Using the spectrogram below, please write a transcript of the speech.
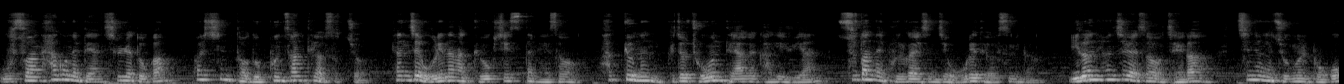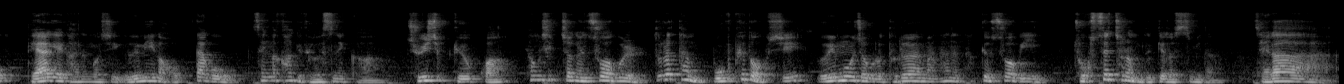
우수한 학원에 대한 신뢰도가 훨씬 더 높은 상태였었죠. 현재 우리나라 교육 시스템에서 학교는 그저 좋은 대학을 가기 위한 수단에 불과해진 지 오래되었습니다. 이런 현실에서 제가 친형의 죽음을 보고 대학에 가는 것이 의미가 없다고 생각하게 되었으니까 주의식 교육과 형식적인 수업을 뚜렷한 목표도 없이 의무적으로 들어야만 하는 학교 수업이 족쇄처럼 느껴졌습니다. 제가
